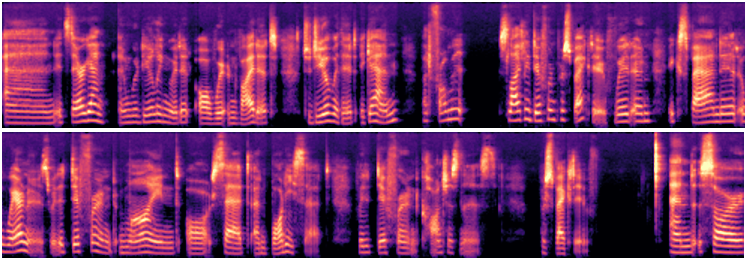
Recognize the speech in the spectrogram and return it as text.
and it's there again and we're dealing with it or we're invited to deal with it again but from a slightly different perspective with an expanded awareness with a different mind or set and body set with a different consciousness perspective. And so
